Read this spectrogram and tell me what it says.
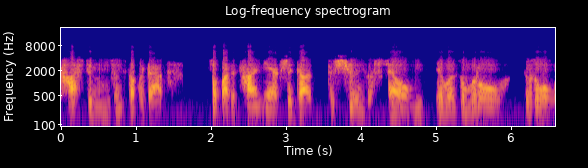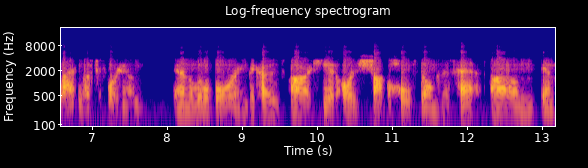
costumes and stuff like that. So by the time he actually got to shooting the film, it was a little it was a little lackluster for him and a little boring because uh, he had already shot the whole film in his head. Um, and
